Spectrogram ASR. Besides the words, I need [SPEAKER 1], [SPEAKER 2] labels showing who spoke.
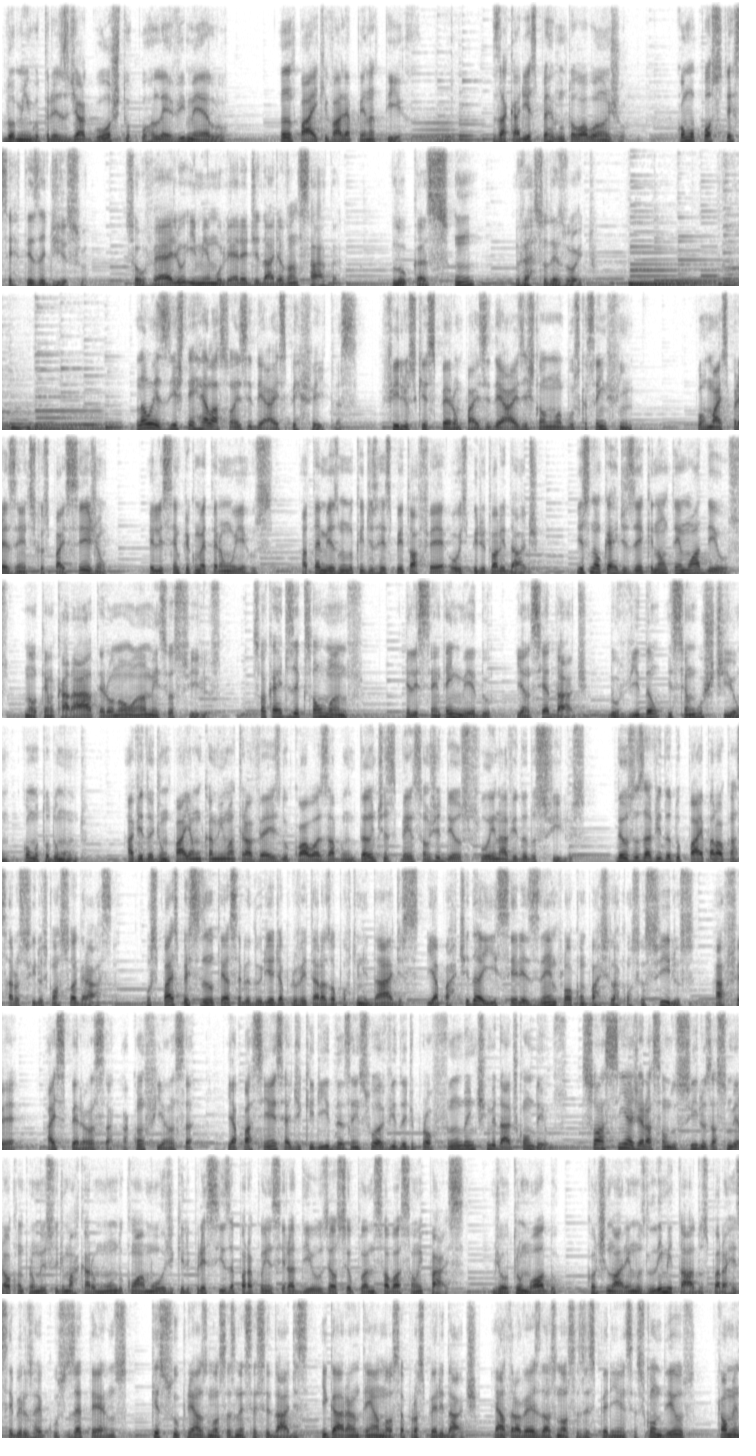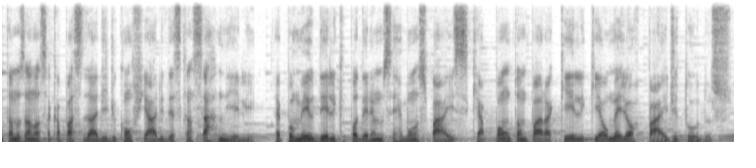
[SPEAKER 1] Domingo 13 de agosto, por Levi Melo. Um pai que vale a pena ter. Zacarias perguntou ao anjo: Como posso ter certeza disso? Sou velho e minha mulher é de idade avançada. Lucas 1, verso 18. Não existem relações ideais perfeitas. Filhos que esperam pais ideais estão numa busca sem fim. Por mais presentes que os pais sejam, eles sempre cometerão erros, até mesmo no que diz respeito à fé ou espiritualidade. Isso não quer dizer que não temam a Deus, não tenham caráter ou não amem seus filhos. Só quer dizer que são humanos. Eles sentem medo e ansiedade, duvidam e se angustiam, como todo mundo. A vida de um pai é um caminho através do qual as abundantes bênçãos de Deus fluem na vida dos filhos. Deus usa a vida do pai para alcançar os filhos com a sua graça. Os pais precisam ter a sabedoria de aproveitar as oportunidades e, a partir daí, ser exemplo ao compartilhar com seus filhos a fé, a esperança, a confiança e a paciência adquiridas em sua vida de profunda intimidade com Deus. Só assim a geração dos filhos assumirá o compromisso de marcar o mundo com o amor de que ele precisa para conhecer a Deus e ao seu plano de salvação e paz. De outro modo, continuaremos limitados para receber os recursos eternos que suprem as nossas necessidades e garantem a nossa prosperidade. É através das nossas experiências com Deus que aumentamos a nossa capacidade de confiar e descansar nele. É por meio dele que poderemos ser bons pais, que apontam para aquele que é o melhor pai de todos.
